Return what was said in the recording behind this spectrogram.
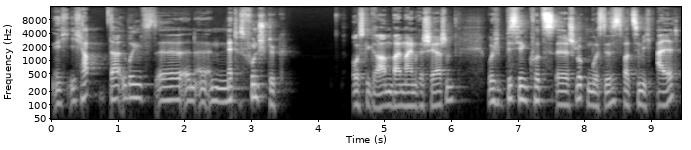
Ich, ich habe da übrigens äh, ein, ein nettes Fundstück ausgegraben bei meinen Recherchen, wo ich ein bisschen kurz äh, schlucken musste. Es ist zwar ziemlich alt,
